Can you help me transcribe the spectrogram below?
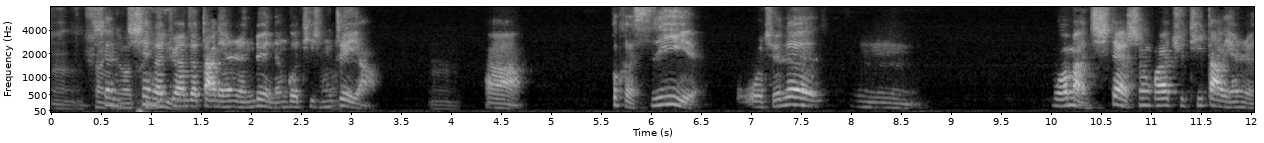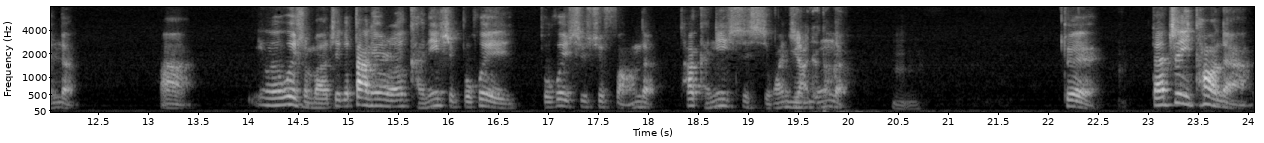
嗯，现现在居然在大连人队能够踢成这样嗯啊，不可思议！我觉得，嗯，我蛮期待申花去踢大连人的，啊，因为为什么这个大连人肯定是不会不会去去防的，他肯定是喜欢进攻的，嗯对。但这一套呢，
